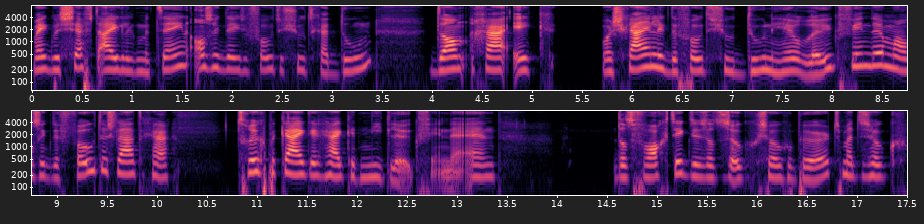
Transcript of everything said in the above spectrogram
Maar ik besefte eigenlijk meteen, als ik deze fotoshoot ga doen, dan ga ik waarschijnlijk de fotoshoot doen heel leuk vinden. Maar als ik de foto's later ga terugbekijken, ga ik het niet leuk vinden. En dat verwacht ik, dus dat is ook zo gebeurd. Maar het is ook,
